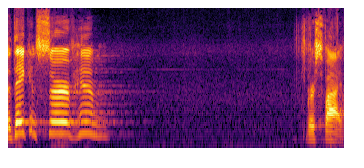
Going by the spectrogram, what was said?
that they can serve Him. Verse 5.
